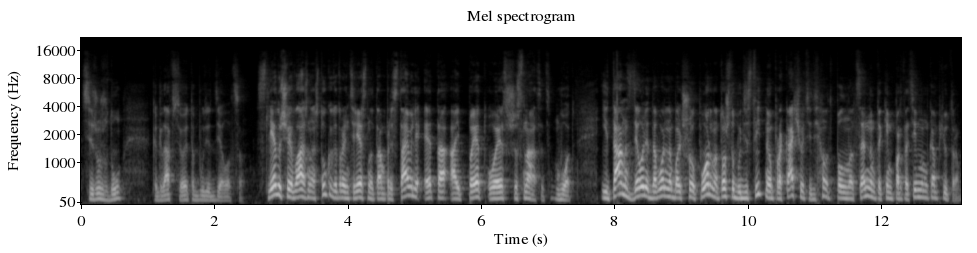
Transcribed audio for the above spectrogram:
сижу, жду, когда все это будет делаться. Следующая важная штука, которую интересно там представили, это iPad OS 16. Вот. И там сделали довольно большой упор на то, чтобы действительно его прокачивать и делать полноценным таким портативным компьютером.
